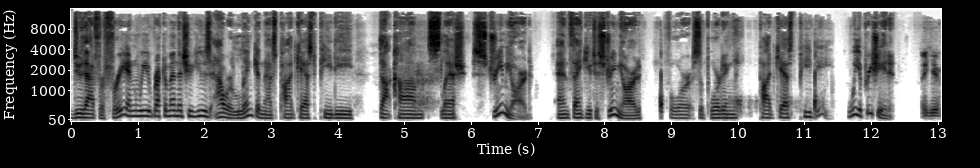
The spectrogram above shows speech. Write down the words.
do that for free. And we recommend that you use our link, and that's podcastpd.com slash StreamYard. And thank you to StreamYard for supporting Podcast PD. We appreciate it. Thank you.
